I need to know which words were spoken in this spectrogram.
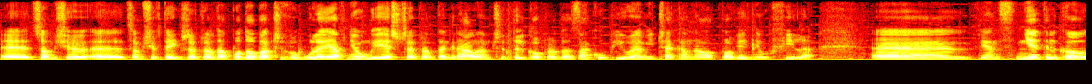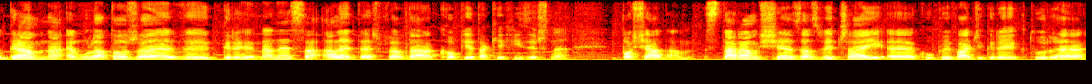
e, co mi, się, e, co mi się w tej grze, prawda, podoba, czy w ogóle ja w nią jeszcze, prawda, grałem, czy tylko, prawda, zakupiłem i czekam na odpowiednią chwilę. E, więc nie tylko gram na emulatorze w gry na NESa, ale też, prawda, kopie takie fizyczne posiadam. Staram się zazwyczaj e, kupywać gry, które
